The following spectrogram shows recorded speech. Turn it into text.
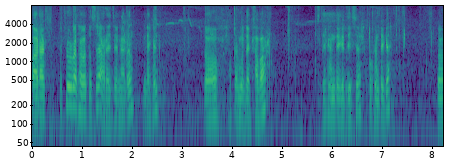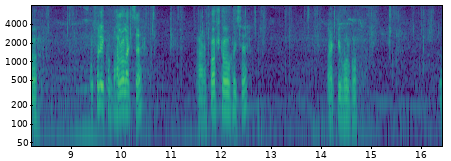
পাটা প্রচুর ব্যথা করতেছে, আর এই যে মেডেল, দেখেন। তো হাতের মধ্যে খাবার যেখান থেকে দিয়েছে ওখান থেকে। তো আসলেই খুব ভালো লাগছে, আর কষ্টও হয়েছে। আর কি বলব? তো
